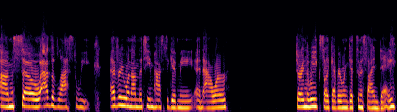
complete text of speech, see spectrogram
um, so as of last week everyone on the team has to give me an hour during the week so like everyone gets an assigned day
